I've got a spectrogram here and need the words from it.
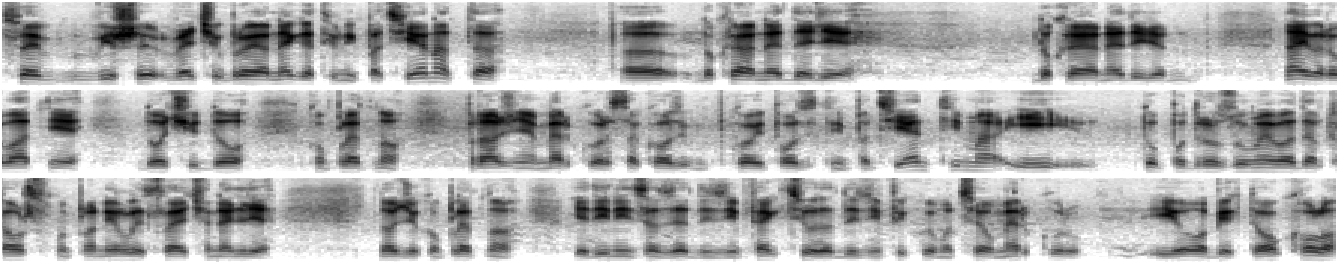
sve više većeg broja negativnih pacijenata e, do kraja nedelje do kraja nedelje najverovatnije doći do kompletno pražnjenja Merkura sa COVID pozitivnim pacijentima i to podrazumeva da kao što smo planirali sledeće nedelje dođe kompletno jedinica za dezinfekciju, da dezinfikujemo ceo Merkur i objekte okolo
